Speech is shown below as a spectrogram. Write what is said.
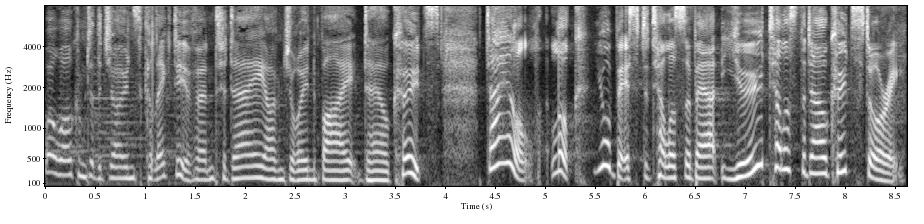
Well, welcome to the Jones Collective, and today I'm joined by Dale Coutts. Dale, look, you're best to tell us about you. Tell us the Dale Coutts story.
